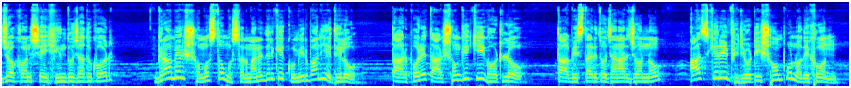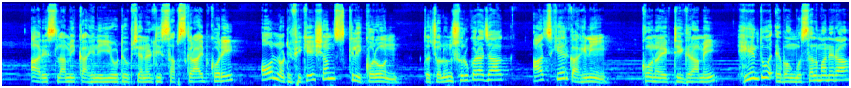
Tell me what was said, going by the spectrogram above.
যখন সেই হিন্দু জাদুকর গ্রামের সমস্ত মুসলমানেদেরকে কুমির বানিয়ে দিল, তারপরে তার সঙ্গে কি ঘটল? তা বিস্তারিত জানার জন্য আজকের এই ভিডিওটি সম্পূর্ণ দেখুন। আর ইসলামিক কাহিনী ইউটিউব চ্যানেলটি সাবস্ক্রাইব করে অল নোটিফিকেশনস ক্লিক করুন। তো চলুন শুরু করা যাক আজকের কাহিনী। কোনো একটি গ্রামে হিন্দু এবং মুসলমানেরা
